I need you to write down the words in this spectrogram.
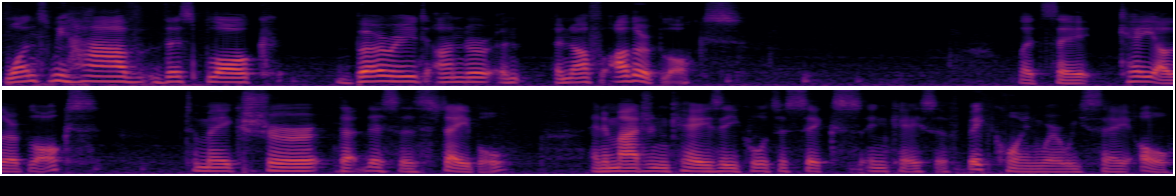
once we have this block buried under an, enough other blocks, let's say, k other blocks to make sure that this is stable. And imagine k is equal to 6 in case of Bitcoin, where we say, oh,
